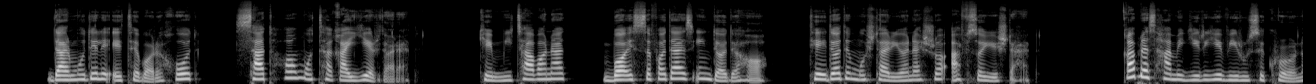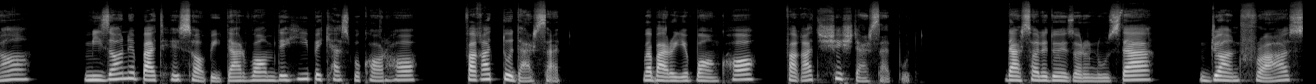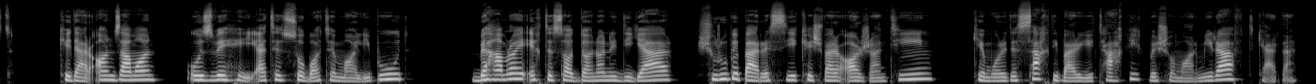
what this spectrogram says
در مدل اعتبار خود صدها متغیر دارد که می تواند با استفاده از این داده ها تعداد مشتریانش را افزایش دهد. قبل از همهگیری ویروس کرونا، میزان بدحسابی در وامدهی به کسب و کارها فقط دو درصد و برای بانک ها فقط 6 درصد بود. در سال 2019 جان فراست که در آن زمان عضو هیئت ثبات مالی بود، به همراه اقتصاددانان دیگر شروع به بررسی کشور آرژانتین که مورد سختی برای تحقیق به شمار می رفت کردند.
